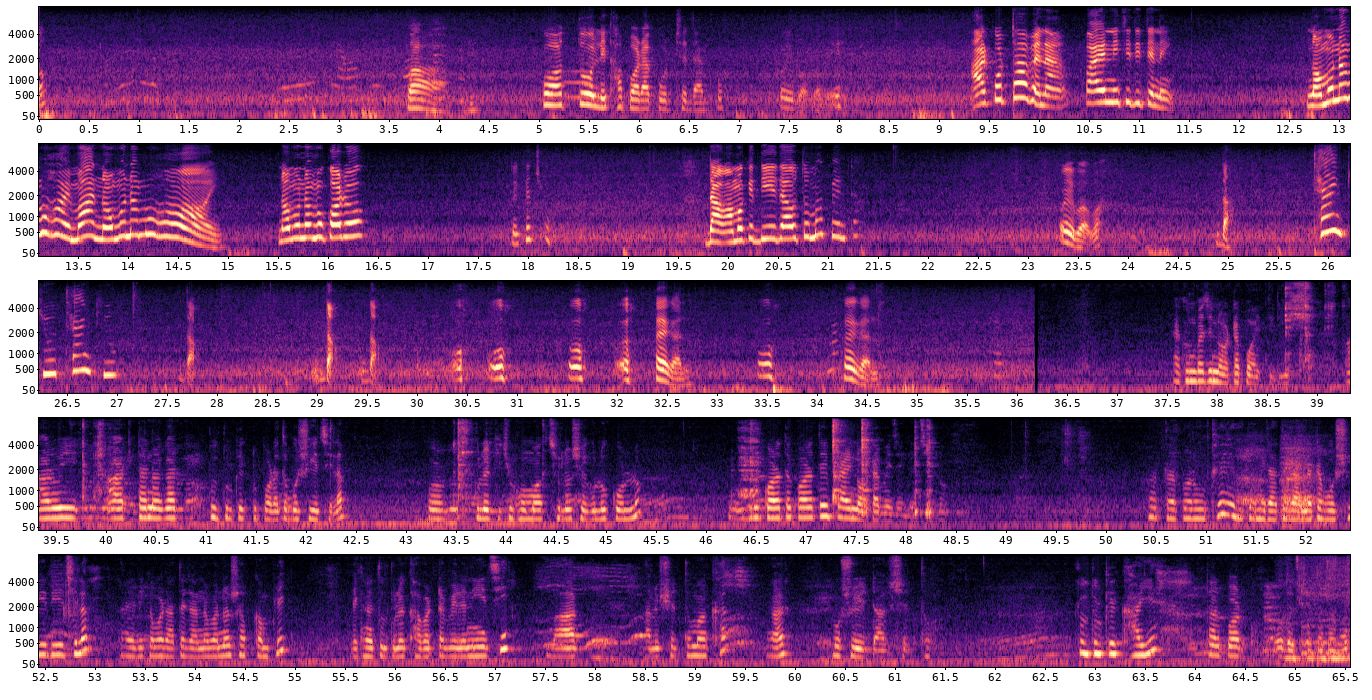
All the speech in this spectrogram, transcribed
বাপরে, কত লেখাপড়া করছে দেখো। ওই বাবা রে। আর করতে হবে না, পায়ের নিচে দিতে নেই। নম নম হয় মা, নম নম হয়। নম নম করো। দেখেছ? দাও আমাকে দিয়ে দাও তো মা পেনটা। ওই বাবা দাও। থ্যাংক ইউ থ্যাংক ইউ দাও দাও দাও। ও ও ও হয়ে গেল। ও হয়ে গেল। এখন বাজে নটা পঁয়ত্রিশ। আর ওই আটটা নাগাদ তুলতুলকে একটু পড়াতে বসিয়েছিলাম। ওর স্কুলের কিছু হোমওয়ার্ক ছিল সেগুলো করল। ওগুলো করাতে করাতেই প্রায় নটা বেজে গেছিল। তারপর উঠে এদিকে আমি রাতে রান্নাটা বসিয়ে দিয়েছিলাম। আর এদিকে আমার রাতে রান্না বান্নাও সব কমপ্লিট এখানে তুলতুলের খাবারটা বেড়ে নিয়েছি। ভাত, আলু সেদ্ধ মাখা আর মুসুরির ডাল সেদ্ধ। তুলতুলকে খাইয়ে তারপর ওদের খেতে দেবো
